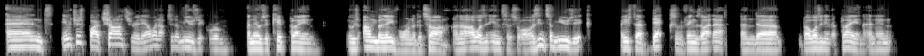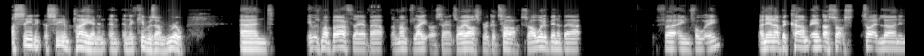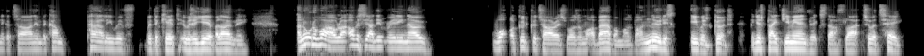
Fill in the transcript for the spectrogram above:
and it was just by chance really. I went up to the music room and there was a kid playing. It was unbelievable on the guitar, and I, I wasn't into sort. I was into music. I used to have decks and things like that, and uh, but I wasn't into playing. And then I see the, I see him playing, and, and, and the kid was unreal. And it was my birthday about a month later or so. So I asked for a guitar. So I would have been about 13, 14. And then I become, and I sort of started learning the guitar and then become pally with, with the kid who was a year below me. And all the while, like, obviously I didn't really know what a good guitarist was and what a bad one was, but I knew this, he was good. He just played Jimi Hendrix stuff like to a T.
